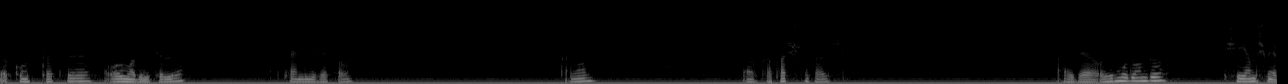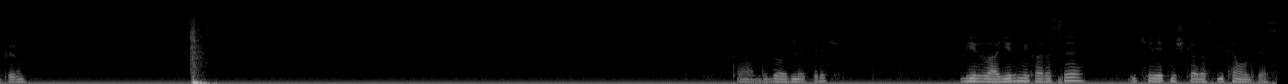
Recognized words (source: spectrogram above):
Da kontratı olmadı bir türlü. Kendimiz yapalım. Tamam. Ya kapat şunu kardeşim. Hayda oyun mu dondu? Bir şey yanlış mı yapıyorum? Tamamdır dördünü ekledik. 1 ila 20 arası 2 ile 72 arası bir item alacağız.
